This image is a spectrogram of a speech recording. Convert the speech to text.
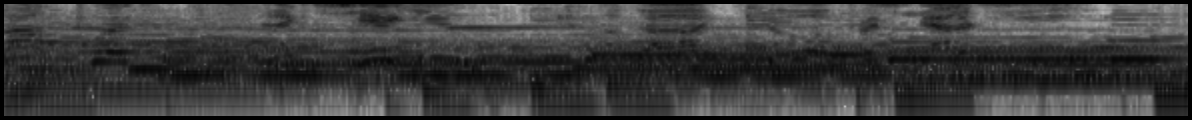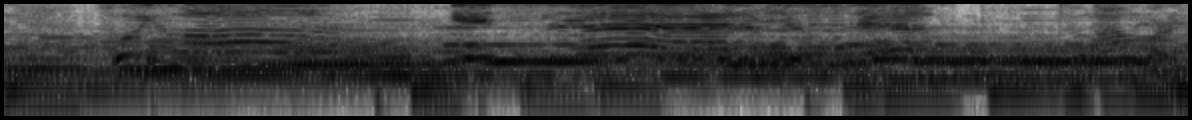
artwork, and I can tell you about your personality, who you are inside of yourself through artwork.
